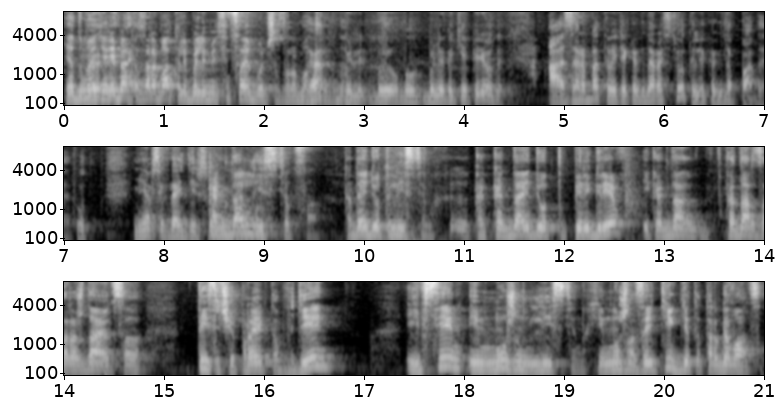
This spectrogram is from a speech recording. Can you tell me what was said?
Я думаю, Ну, эти это- ребята зарабатывали, были месяцами больше зарабатывали. да. Были, был- был- были такие периоды? А зарабатываете, когда растет или когда падает? Вот меня всегда интересует... Когда листятся, когда идет листинг, э, когда идет перегрев, и когда, когда зарождаются тысячи проектов в день, и всем им нужен листинг, им нужно зайти где-то торговаться.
